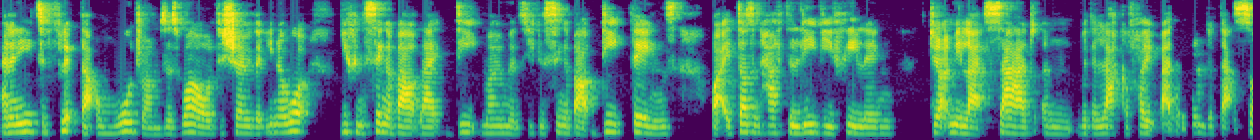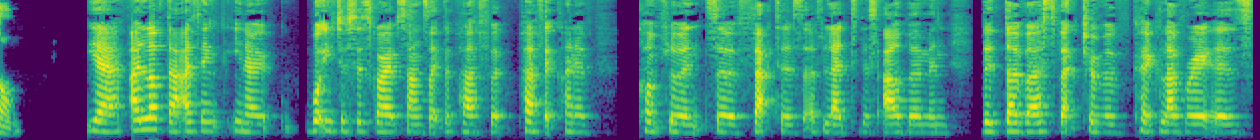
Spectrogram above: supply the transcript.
and I needed to flip that on War Drums as well to show that you know what you can sing about like deep moments, you can sing about deep things but it doesn't have to leave you feeling, do you know what I mean, like sad and with a lack of hope at the end of that song. Yeah, I love that. I think, you know, what you just described sounds like the perfect perfect kind of confluence of factors that have led to this album and the diverse spectrum of co-collaborators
